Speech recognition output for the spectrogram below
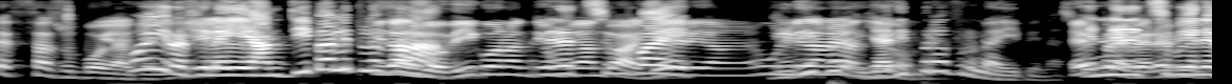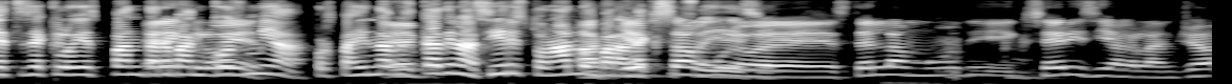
Ε, θα σου πω για Όχι ρε φίλε, η αντίπαλη πλευρά. Ήταν το δίκο, ήταν Είναι το έτσι το που πάει. αγέρι, ήταν- όλοι Γιατί ήταν πρέ- Γιατί εναντίον. πρέπει να βρουν αείπινας. Ε, Είναι Έπρεπε, έτσι ρε, που είναι φίλε. στις εκλογές πάντα ρε Ε, εκλογές. παγκόσμια. Προσπαθείς να βρεις Ε, κάτι να σύρεις τον άλλον παρά να Αρκέψα μου, εξωγήσεις. ε, Στέλλα μου, ότι ξέρεις η Αγλαντζά,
